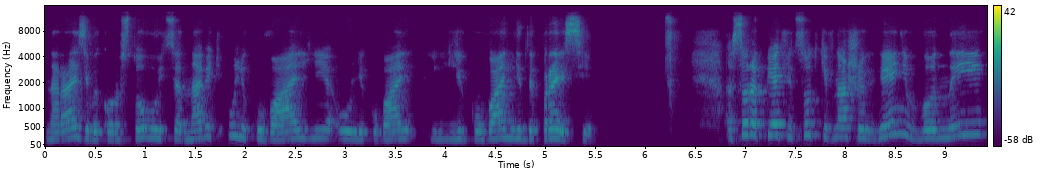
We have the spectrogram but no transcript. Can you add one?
наразі використовуються навіть у лікувальні, у лікуваль, лікуванні депресії. 45% наших генів вони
